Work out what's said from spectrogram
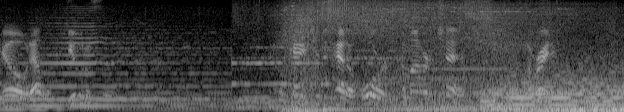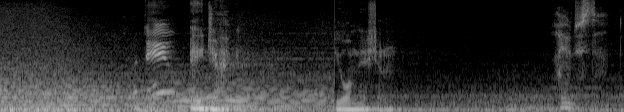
Yo, that look beautiful. Okay, she just had an orb come out her chest. Alrighty. What the hell? Ajak, your mission. I understand.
